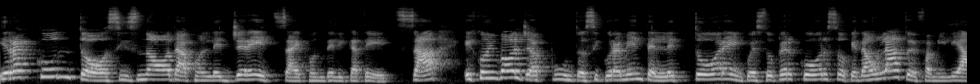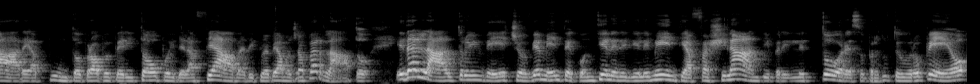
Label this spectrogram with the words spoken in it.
Il racconto si snoda con leggerezza e con delicatezza e coinvolge appunto sicuramente il lettore in questo percorso che da un lato è familiare appunto proprio per i topoi della fiaba di cui abbiamo già parlato e dall'altro invece ovviamente contiene degli elementi affascinanti per il lettore soprattutto europeo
